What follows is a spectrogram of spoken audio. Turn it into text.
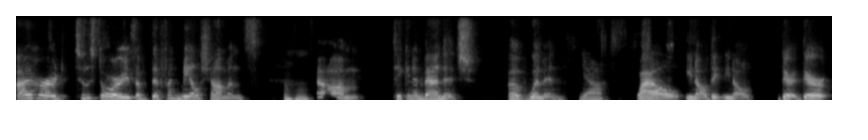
I heard two stories of different male shamans Mhm. um taking advantage of women yeah. while you know they you know they're they're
